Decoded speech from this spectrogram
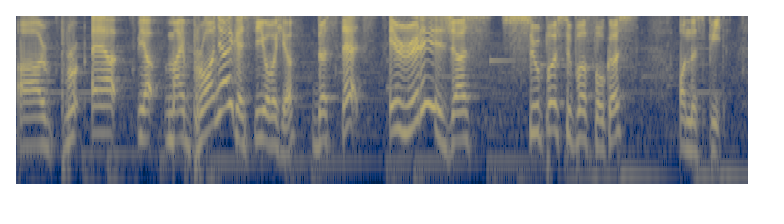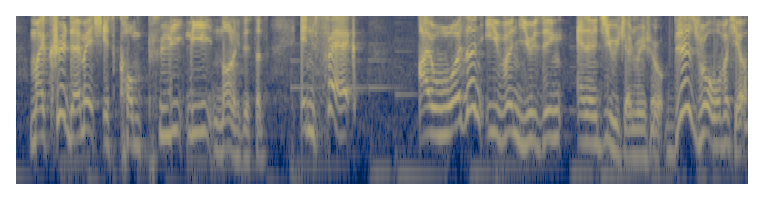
Uh, uh, yeah, my Bronya you can see over here, the stats, it really is just super, super focused on the speed. My crit damage is completely non-existent. In fact, I wasn't even using energy regeneration rope. This rope over here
